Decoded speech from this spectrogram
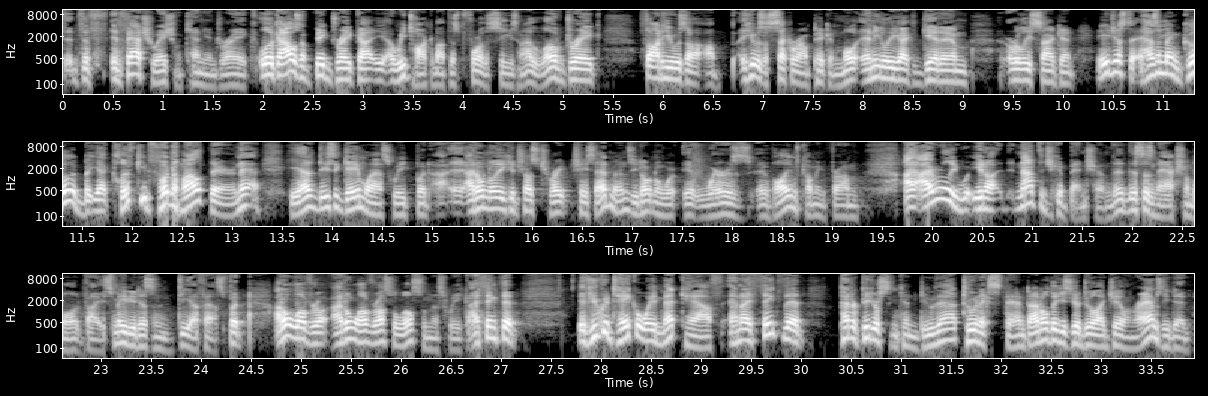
the, the infatuation with Kenyon Drake. Look, I was a big Drake guy. We talked about this before the season. I love Drake. Thought he was a, a he was a second round pick in mo- any league I could get him early second. He just hasn't been good, but yet Kliff keeps putting him out there, and that, he had a decent game last week. But I, I don't know you can trust Chase Edmonds. You don't know where, it, where his uh, volume's coming from. I, I really, you know, not that you could bench him. This isn't actionable advice. Maybe it isn't DFS, but I don't love I don't love Russell Wilson this week. I think that if you could take away Metcalf, and I think that Patrick Peterson can do that to an extent. I don't think he's going to do it like Jalen Ramsey did.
